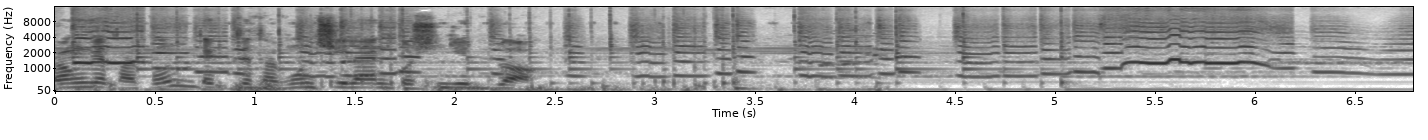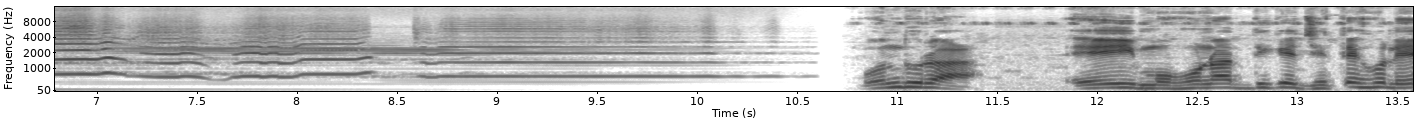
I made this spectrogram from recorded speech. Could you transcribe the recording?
সঙ্গে থাকুন, দেখতে থাকুন শিলায়ন প্রসেনজিৎ ব্লগ। বন্ধুরা, এই মোহনার দিকে যেতে হলে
